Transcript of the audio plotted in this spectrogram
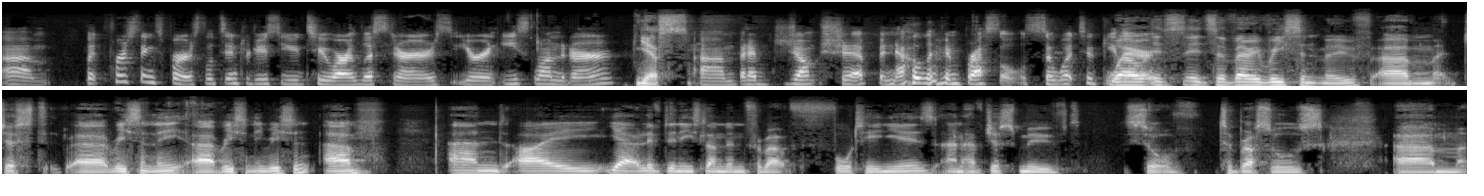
Um, but first things first, let's introduce you to our listeners. You're an East Londoner, Yes. um, but have jumped ship and now live in Brussels. So, what took you there? well, there? it's it's a very recent move. Um, just uh, recently, uh, recently, recent. Um, and I, yeah, I lived in East London for about fourteen years, and have just moved sort of to Brussels. Um,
